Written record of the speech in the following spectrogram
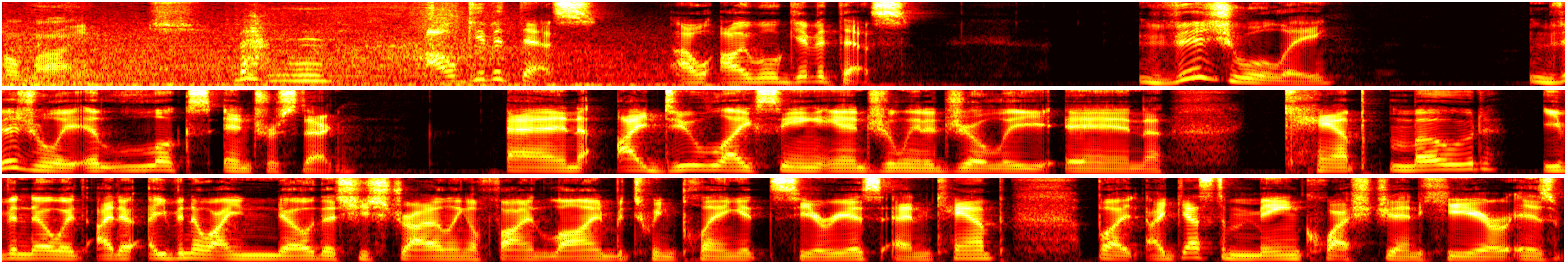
Oh my. I'll give it this. I, I will give it this visually visually it looks interesting and i do like seeing angelina jolie in camp mode even though it I, even though i know that she's straddling a fine line between playing it serious and camp but i guess the main question here is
